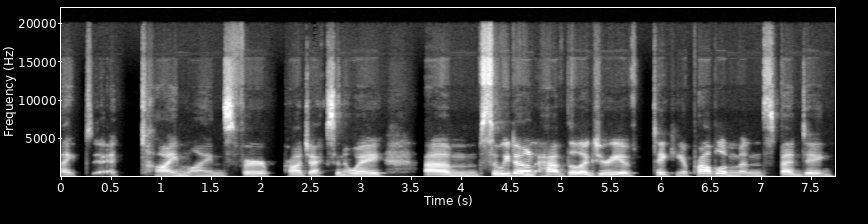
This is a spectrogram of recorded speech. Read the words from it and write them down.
like uh, timelines for projects in a way. Um, so we don't have the luxury of taking a problem and spending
